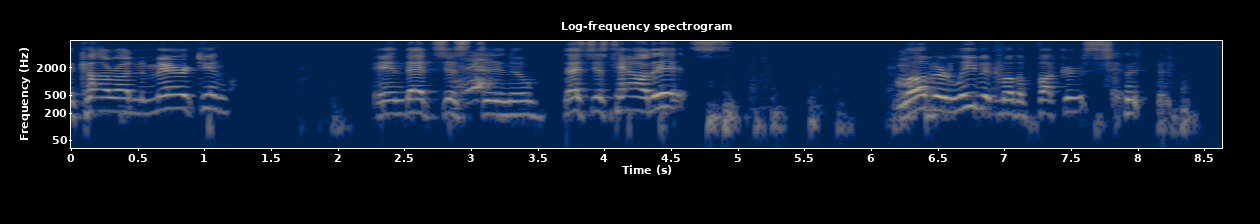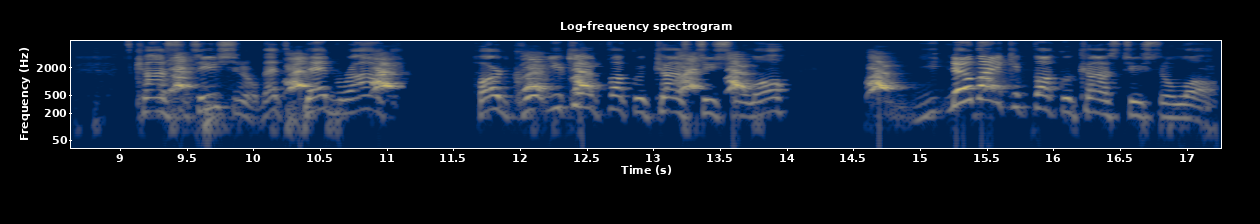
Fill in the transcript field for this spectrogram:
a Coloradan American, and that's just you know that's just how it is. Love it or leave it, motherfuckers. it's constitutional. That's bedrock. Hardcore. You can't fuck with constitutional law. You, nobody can fuck with constitutional law.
